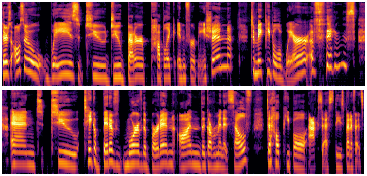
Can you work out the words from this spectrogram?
there's also ways to do better public information to make people aware of things and to take a bit of more of the burden on the government itself to help people access these benefits.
